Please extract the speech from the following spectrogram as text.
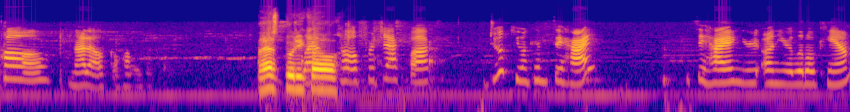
Last call, not alcohol. Last booty Last call. call for Jackbox. Duke, you want to come say hi? Say hi on your on your little cam.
